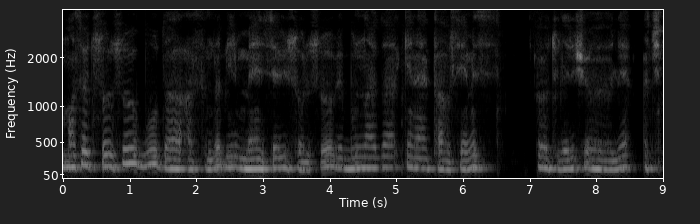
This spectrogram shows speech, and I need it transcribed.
Masa sorusu bu da aslında bir MSÜ sorusu ve bunlarda genel tavsiyemiz örtüleri şöyle açın.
